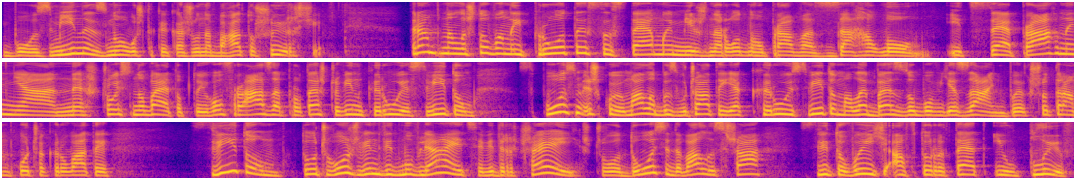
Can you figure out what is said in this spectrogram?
бо зміни знову ж таки кажу набагато ширші. Трамп налаштований проти системи міжнародного права загалом, і це прагнення не щось нове. Тобто його фраза про те, що він керує світом з посмішкою, мала би звучати як керує світом, але без зобов'язань. Бо якщо Трамп хоче керувати світом, то чого ж він відмовляється від речей, що досі давали США світовий авторитет і вплив?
